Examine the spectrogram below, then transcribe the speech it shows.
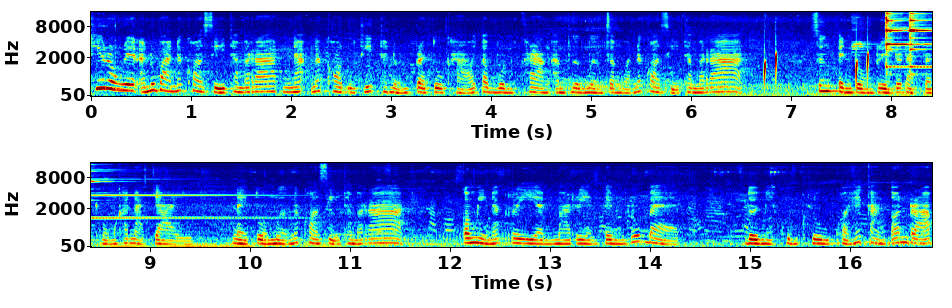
ที่โรงเรียนอนุบาลนครศรีธรรมราช ณ นครอุทิศถนนประตูขาว ตำบลคราง อำเภอเมืองจังหวัดนครศรีธรรมราช ซึ่งเป็นโรงเรียนระดับประถมขนาดใหญ่ ในตัวเมืองนครศรีธรรมราช ก็มีนักเรียนมาเรียนเต็มรูปแบบ โดยมีคุณครูคอยให้การต้อนรับ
